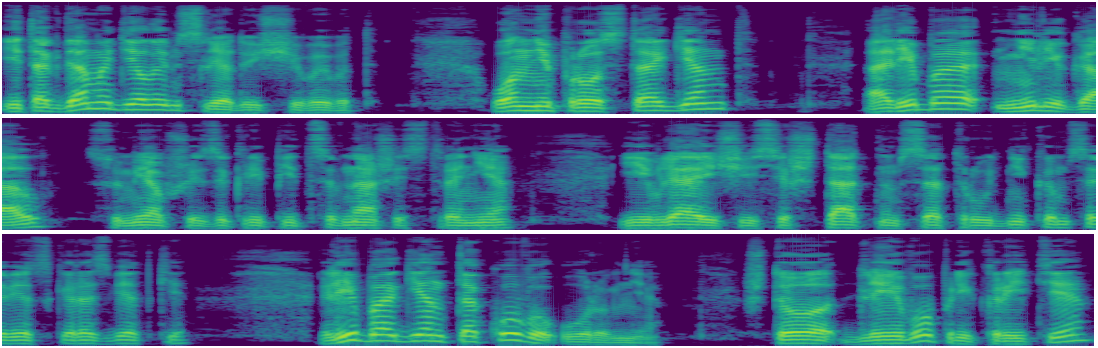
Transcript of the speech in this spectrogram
И тогда мы делаем следующий вывод. Он не просто агент, а либо нелегал, сумевший закрепиться в нашей стране и являющийся штатным сотрудником советской разведки, либо агент такого уровня, что для его прикрытия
